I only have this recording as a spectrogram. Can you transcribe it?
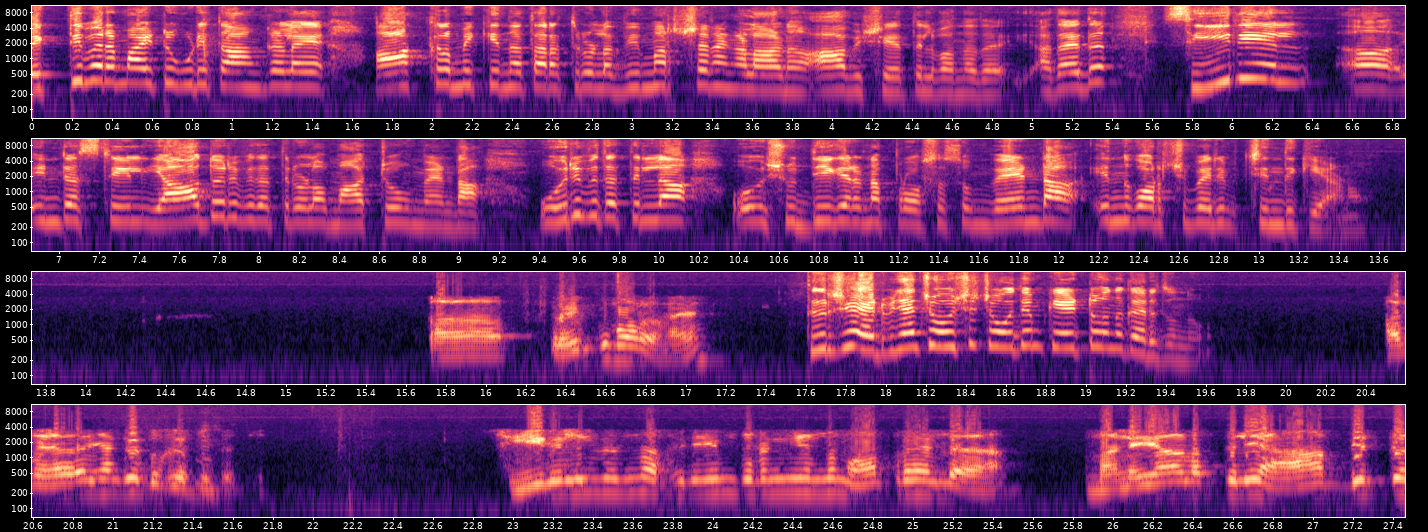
വ്യക്തിപരമായിട്ട് കൂടി താങ്കളെ ആക്രമിക്കുന്ന തരത്തിലുള്ള വിമർശനങ്ങളാണ് ആ വിഷയത്തിൽ വന്നത്. അതായത് സീരിയൽ ഇൻഡസ്ട്രിയിൽ യാതൊരു വിധത്തിലുള്ള മാറ്റവും വേണ്ട ഒരു വിധത്തിലുള്ള ശുദ്ധീകരണ പ്രോസസ്സും വേണ്ട എന്ന് കുറച്ചുപേര് ചിന്തിക്കുകയാണോ? പ്രേംകുമാറാണേ. തീർച്ചയായിട്ടും. ഞാൻ ചോദിച്ച ചോദ്യം കേട്ടു എന്ന് കരുതുന്നു. അതെ അതെ ഞാൻ കേട്ടു കേട്ടു സീരിയലിൽ നിന്ന് അഭിനയം തുടങ്ങിയെന്ന് മാത്രമല്ല മലയാളത്തിലെ ആദ്യത്തെ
